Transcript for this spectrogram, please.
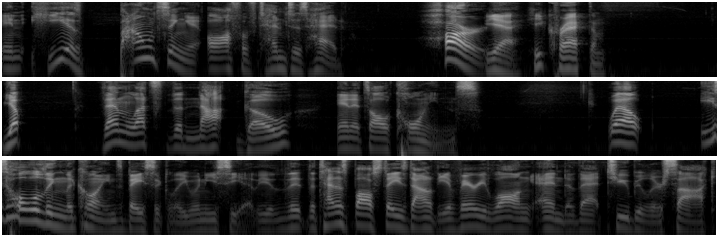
And he is bouncing it off of Tenta's head hard. Yeah, he cracked him. Yep. Then lets the knot go, and it's all coins. Well, he's holding the coins basically when you see it. The, the, the tennis ball stays down at the very long end of that tubular sock,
